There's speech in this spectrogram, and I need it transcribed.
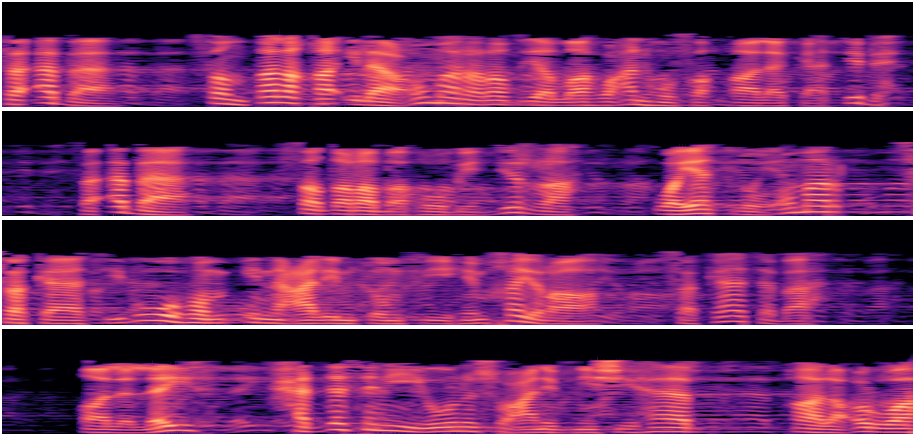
فأبى. فانطلق إلى عمر رضي الله عنه فقال كاتبه. فأبى. فضربه بالدرة. ويتلو عمر فكاتبوهم إن علمتم فيهم خيرا. فكاتبه. قال الليث حدثني يونس عن ابن شهاب قال عروة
